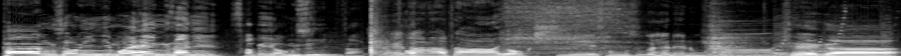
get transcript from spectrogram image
방송이니 뭐 행사니 섭외 영순입니다. 대단하다. 역시 성수가 해내는구나. 제가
